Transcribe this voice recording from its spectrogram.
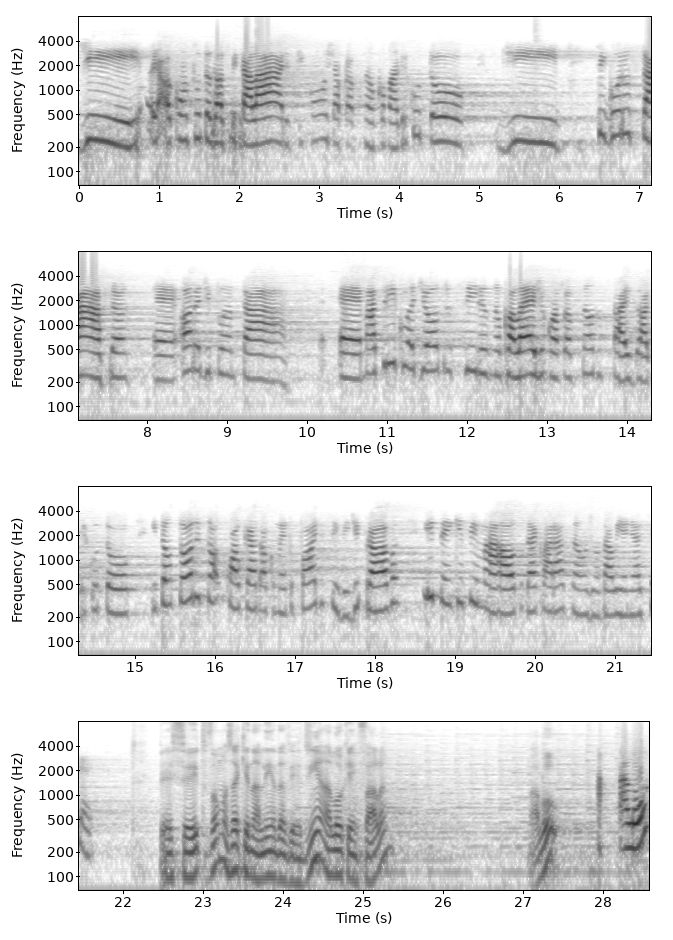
de eh, consultas hospitalares, que consta a profissão como agricultor, de seguro safra, é, hora de plantar, é, matrícula de outros filhos no colégio com a profissão dos pais do agricultor. Então, todo e to qualquer documento pode servir de prova e tem que firmar a autodeclaração junto ao INSS. Perfeito. Vamos aqui na linha da Verdinha. Alô, quem fala? Alô? alô?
